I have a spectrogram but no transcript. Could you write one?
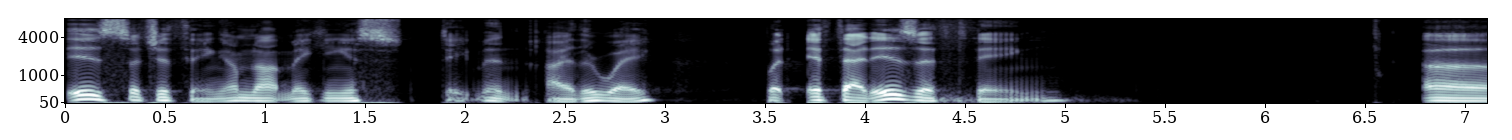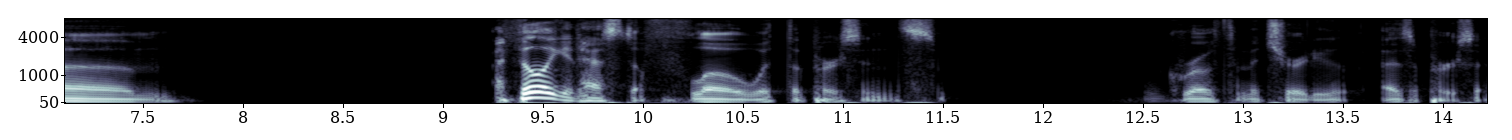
is such a thing, I'm not making a statement either way, but if that is a thing, um I feel like it has to flow with the person's growth and maturity as a person.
